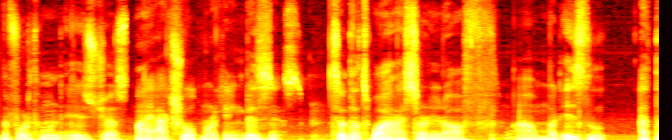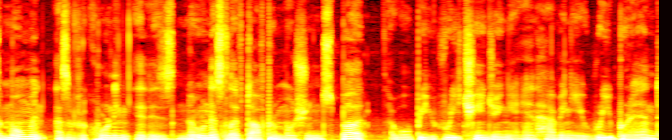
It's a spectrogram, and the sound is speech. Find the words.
the fourth one is just my actual marketing business. So that's why I started off um, what is at the moment as of recording it is known as Liftoff Promotions, but I will be rechanging and having a rebrand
